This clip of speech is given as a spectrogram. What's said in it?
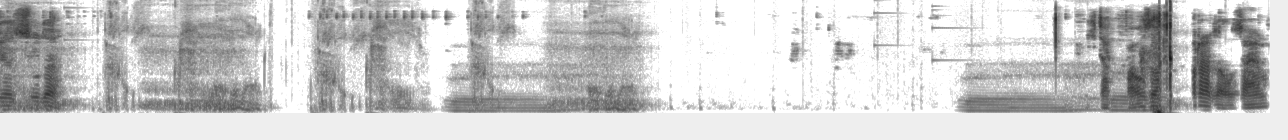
Пошли отсюда. Итак, пауза. Продолжаем.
